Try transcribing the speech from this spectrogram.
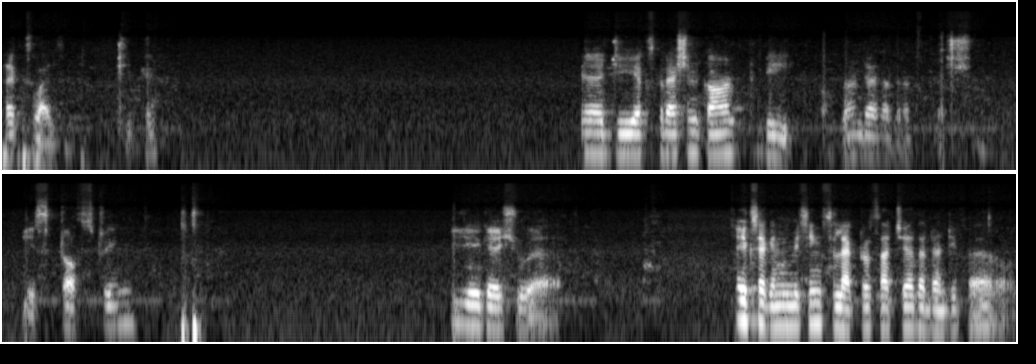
X Y ठीक है। g expression can't be run as other expression list of string ये क्या इशू है? एक सेकंड मिसिंग सेलेक्टर सच है आइडेंटिफायर और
